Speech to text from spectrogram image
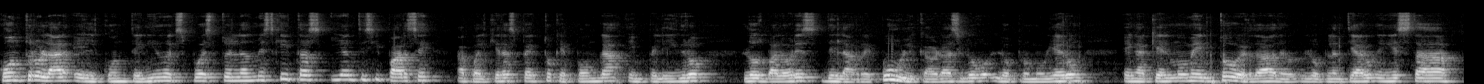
controlar el contenido expuesto en las mezquitas y anticiparse a cualquier aspecto que ponga en peligro los valores de la República, ¿verdad? Así lo, promovieron en aquel momento, ¿verdad? Lo plantearon en esta,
